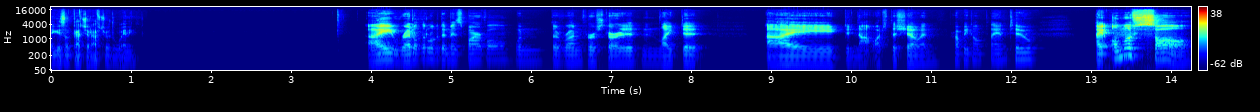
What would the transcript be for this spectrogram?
I guess I'll catch it after the wedding. I read a little bit of Ms. Marvel when the run first started and liked it. I did not watch the show and probably don't plan to. I almost saw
